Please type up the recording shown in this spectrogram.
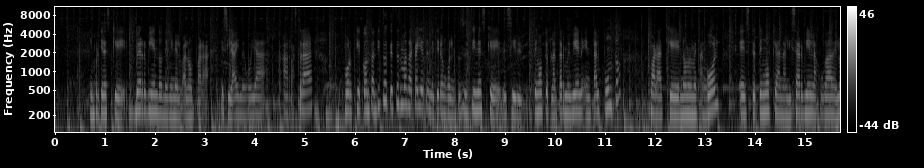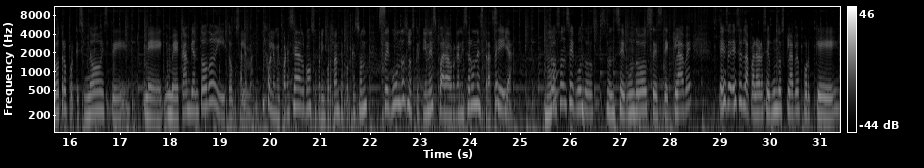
Siempre tienes que ver bien dónde viene el balón para decir, ay, me voy a arrastrar. Porque con tantito que estés más acá ya te metieron gol. Entonces tienes que decir, tengo que plantarme bien en tal punto para que no me metan gol. Este, tengo que analizar bien la jugada del otro porque si no, este, me, me cambian todo y todo sale mal. Híjole, me parece algo súper importante porque son segundos los que tienes para organizar una estrategia. ¿No? No son segundos, son segundos este, clave. Esa, esa es la palabra, segundos clave, porque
